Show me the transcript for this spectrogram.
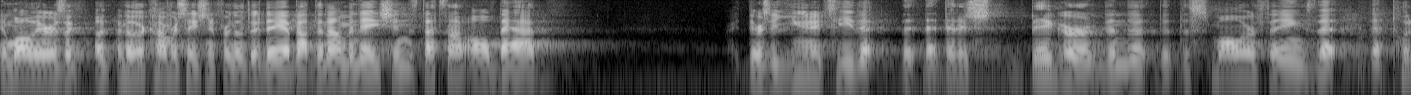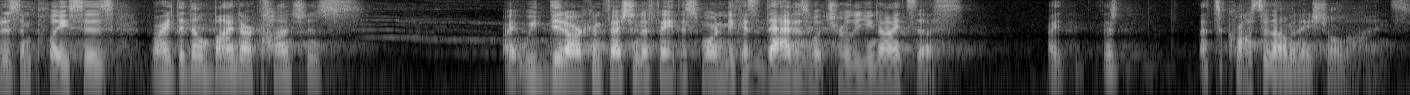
And while there is a, a, another conversation for another day about denominations, that's not all bad. There's a unity that, that, that, that is bigger than the, the, the smaller things that, that put us in places, right, that don't bind our conscience Right? We did our confession of faith this morning because that is what truly unites us. Right? That's across denominational lines.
